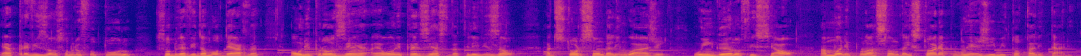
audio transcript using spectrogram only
é a previsão sobre o futuro, sobre a vida moderna, a onipresença da televisão, a distorção da linguagem, o engano oficial, a manipulação da história por um regime totalitário.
